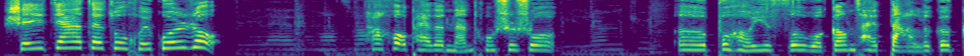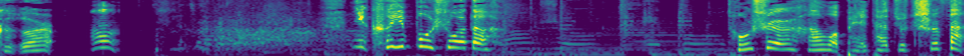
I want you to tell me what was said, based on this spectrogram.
谁家在做回锅肉？”他后排的男同事说：“呃，不好意思，我刚才打了个嗝。”嗯，你可以不说的。同事喊我陪他去吃饭，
